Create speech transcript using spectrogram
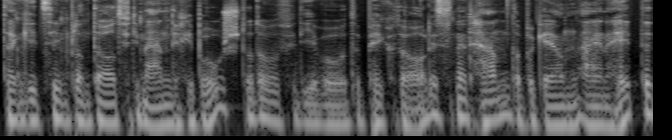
Dann gibt es Implantate für die männliche Brust, oder für die, die den Pectoralis nicht haben, aber gerne einen hätten.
